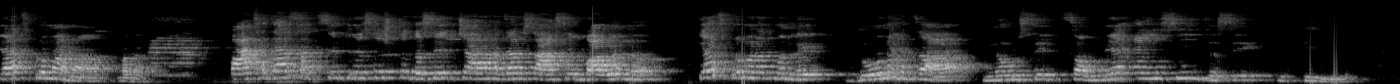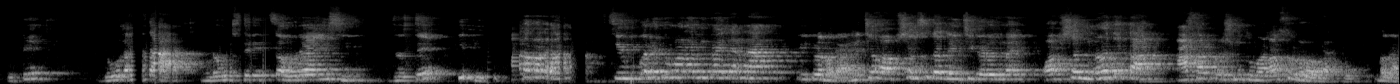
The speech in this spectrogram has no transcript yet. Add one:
त्याच प्रमाणात बघा. पाच हजार सातशे त्रेसष्ट जसे चार हजार सहाशे बावन्न त्याच प्रमाणात म्हणले दोन हजार नऊशे चौऱ्याऐंशी जसे किती? ओके? दोन हजार नऊशे चौऱ्याऐंशी जसे किती? आता बघा सिंपल तुम्हाला मी काय करणार? इकडे बघा ह्याचे ऑप्शन सुद्धा द्यायची गरज नाही. ऑप्शन न देता असा प्रश्न तुम्हाला सोडवावा लागतो. बघा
